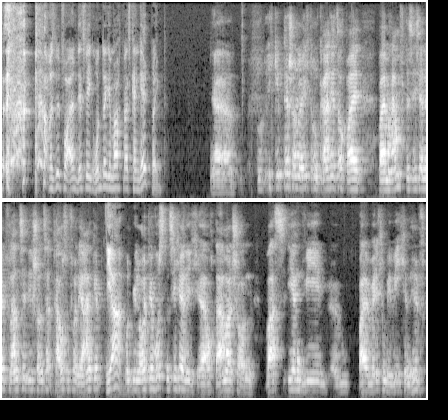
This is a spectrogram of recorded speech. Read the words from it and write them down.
Aber es wird vor allem deswegen runtergemacht, weil es kein Geld bringt. Ja, ja. Ich gebe dir schon recht. Und gerade jetzt auch bei, beim Hanf, das ist ja eine Pflanze, die es schon seit tausend von Jahren gibt. Ja. Und die Leute wussten sicherlich äh, auch damals schon, was irgendwie äh, bei welchem Bewegchen hilft.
